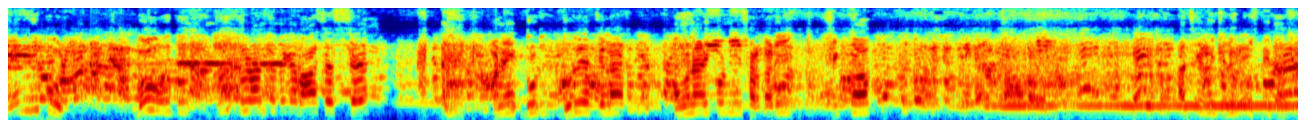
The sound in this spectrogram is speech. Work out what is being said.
মেদিনীপুর বহু দূর দূর দূরান্ত থেকে বাস এসছে। অনেক দূর, দূরের জেলার অঙ্গনারী কর্মী সরকারি শিক্ষক আজকে মিছিলে উপস্থিত আছে।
